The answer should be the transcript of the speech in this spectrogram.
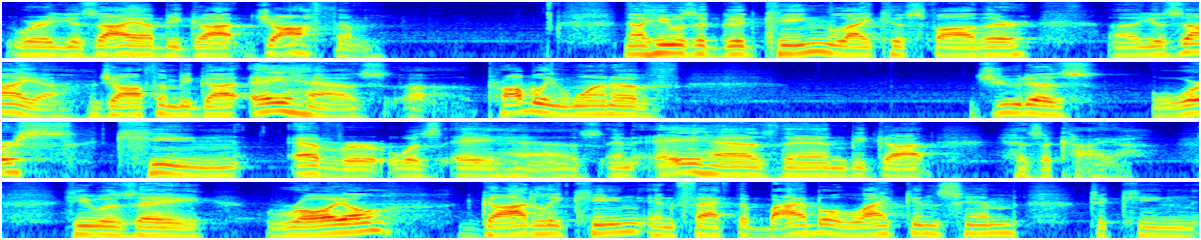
where Uzziah begot Jotham. Now he was a good king, like his father uh, Uzziah. Jotham begot Ahaz, uh, probably one of Judah's worst king ever was Ahaz. And Ahaz then begot Hezekiah. He was a royal, godly king. In fact, the Bible likens him to King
